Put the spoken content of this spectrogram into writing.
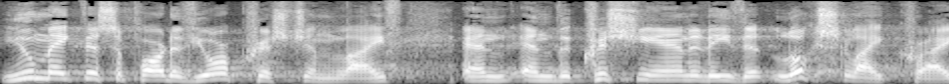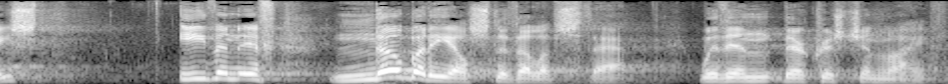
You make this a part of your Christian life and, and the Christianity that looks like Christ even if nobody else develops that within their Christian life.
